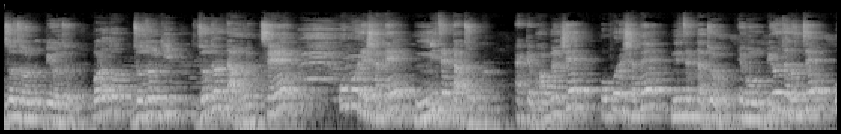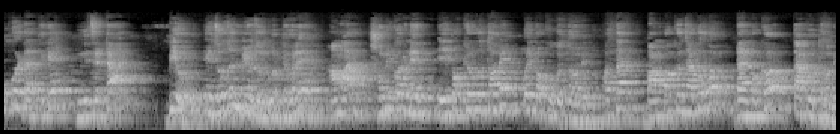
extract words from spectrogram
যোজন বিয়োজন। বলো তো যোজন কি? যোজনটা হচ্ছে উপরের সাথে নিচেরটা যোগ। একটা ভগ্নাংশে উপরের সাথে নিচেরটা যোগ এবং বিয়োজন হচ্ছে উপরেরটা থেকে নিচেরটা বিয়োগ। এই যোজন বিয়োজন করতে হলে আমার সমীকরণের এই পক্ষেও করতে হবে, ওই পক্ষ করতে হবে। অর্থাৎ বাম পক্ষ যা করব, ডান পক্ষ তা করতে হবে।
